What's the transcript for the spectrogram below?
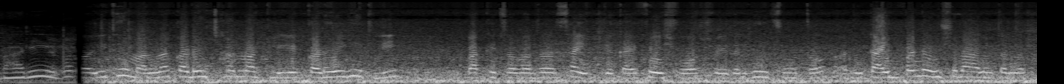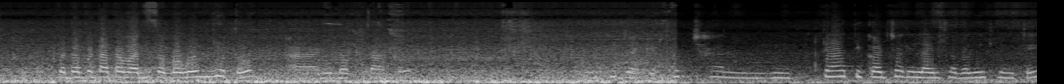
भारी. इथे मला ना कढई छान वाटली एक कढई घेतली. बाकीचं माझं साहित्य काय फेस वॉश वगैरे घ्यायचं होतं. आणि टाइम पण उशिरा आलो तर पटापट आता वरचं बघून घेतो आणि मग जातो. छान त्या तिकडच्या रिलायन्सला बघितले होते.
